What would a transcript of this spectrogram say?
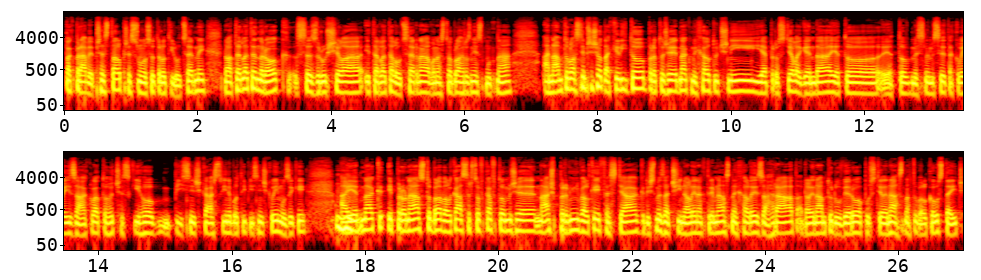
Pak právě přestal, přesunul se to do té Lucerny. No a tenhle ten rok se zrušila i tato Lucerna, ona z toho byla hrozně smutná. A nám to vlastně přišlo taky líto, protože jednak Michal Tučný je prostě legenda, je to, je to myslím si, takový základ toho českého písničkářství nebo té písničkové muziky. Mm-hmm. A mhm. jednak i pro nás to byla velká srdcovka v tom, že náš první velký festiák, když jsme začínali, na kterým nás nechali zahrát a dali nám tu důvěru a pustili nás na tu velkou stage,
